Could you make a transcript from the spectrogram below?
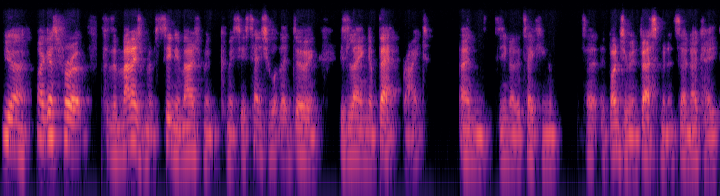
Yeah, I guess for for the management, senior management committee, essentially what they're doing is laying a bet, right? And you know they're taking a, a bunch of investment and saying, okay,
